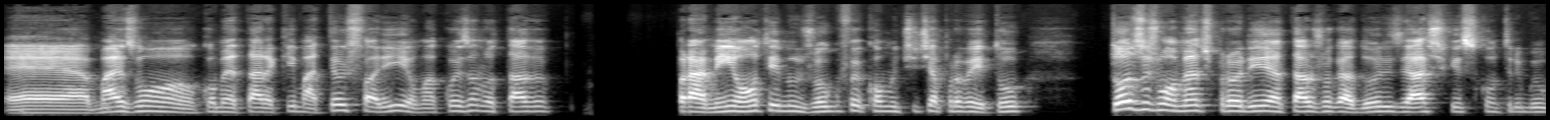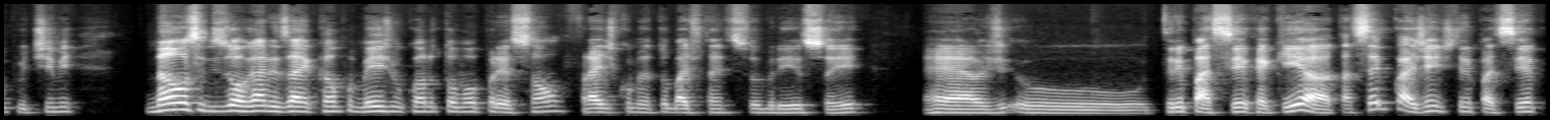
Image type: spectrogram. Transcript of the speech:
É, mais um comentário aqui, Matheus Faria. Uma coisa notável para mim ontem no jogo foi como o Tite aproveitou todos os momentos para orientar os jogadores e acho que isso contribuiu para o time não se desorganizar em campo mesmo quando tomou pressão. Fred comentou bastante sobre isso aí. É, o, o Tripa Seca aqui, ó, tá sempre com a gente, Tripa Seca.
